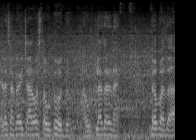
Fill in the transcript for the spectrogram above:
याला सकाळी चार वाजता उठू होतं. हा उठला तर नाही. गप आता.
